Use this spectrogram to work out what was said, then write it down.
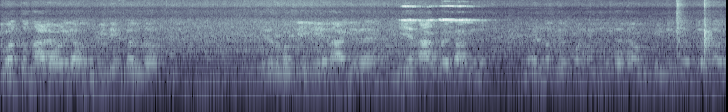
ಇವತ್ತು ನಾಳೆ ಒಳಗೆ ಅವ್ರ ಮೀಟಿಂಗ್ ಕರೆದು ಇದ್ರ ಬಗ್ಗೆ ಏನಾಗಿದೆ, ಏನಾಗಬೇಕಾಗಿದೆ ಎರಡನ್ನೂ ತಿಳ್ಕೊಂಡು ಮುಂದೆನೇ ಒಂದು ಮೀಟಿಂಗ್ ಕರೆದು ಎಲ್ಲರೂ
